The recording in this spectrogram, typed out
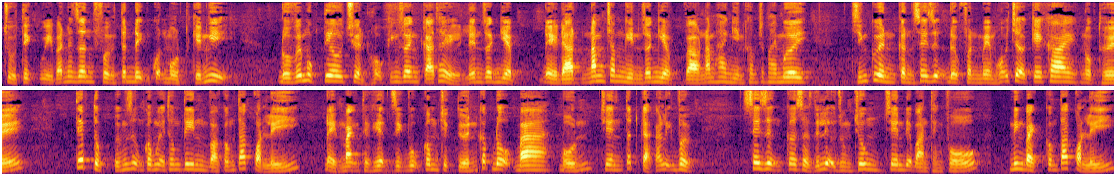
Chủ tịch Ủy ban nhân dân phường Tân Định quận 1 kiến nghị đối với mục tiêu chuyển hộ kinh doanh cá thể lên doanh nghiệp để đạt 500.000 doanh nghiệp vào năm 2020, chính quyền cần xây dựng được phần mềm hỗ trợ kê khai, nộp thuế, tiếp tục ứng dụng công nghệ thông tin vào công tác quản lý, đẩy mạnh thực hiện dịch vụ công trực tuyến cấp độ 3, 4 trên tất cả các lĩnh vực, xây dựng cơ sở dữ liệu dùng chung trên địa bàn thành phố, minh bạch công tác quản lý,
